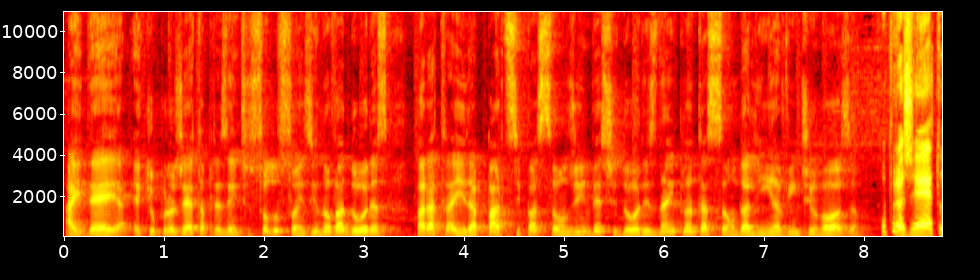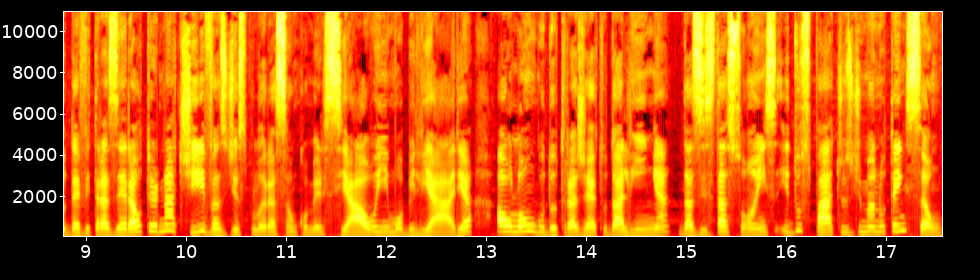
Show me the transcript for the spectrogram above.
A ideia é que o projeto apresente soluções inovadoras para atrair a participação de investidores na implantação da linha 20 Rosa. O projeto deve trazer alternativas de exploração comercial e imobiliária ao longo do trajeto da linha, das estações e dos pátios de manutenção,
